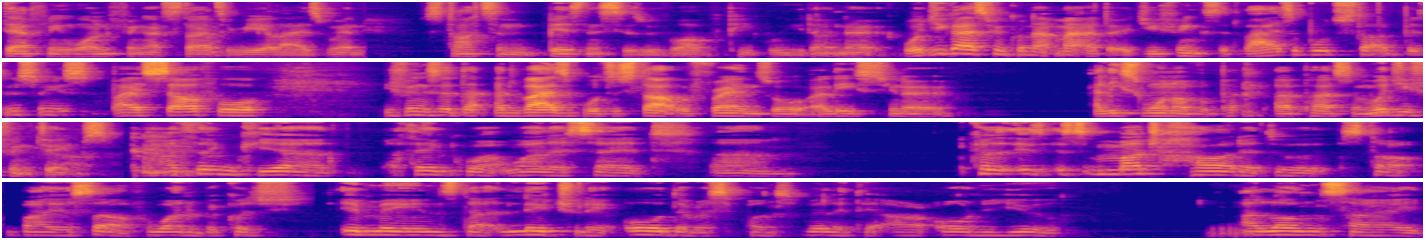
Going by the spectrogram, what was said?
definitely one thing I started to realize when starting businesses with other people you don't know. What do you guys think on that matter though? Do you think it's advisable to start a business on your, by yourself or you think it's ad- advisable to start with friends or at least, you know, at least one other per- uh, person? What do you think, James? I think yeah, I think what Wale said, um, because it's, it's much harder to start by yourself. One because it means that literally all the responsibility are on you, alongside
